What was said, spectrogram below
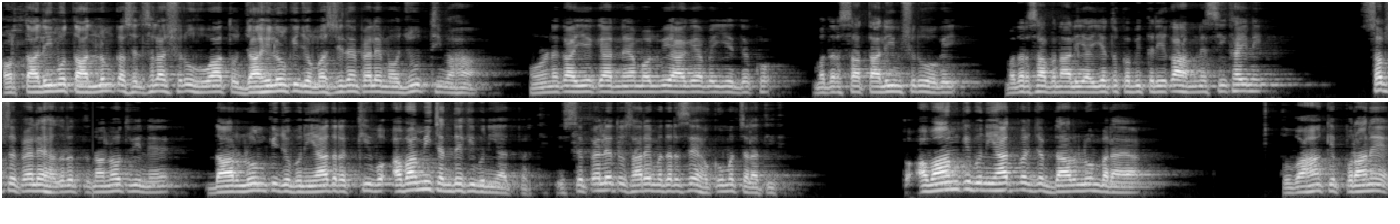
اور تعلیم و تعلم کا سلسلہ شروع ہوا تو جاہلوں کی جو مسجدیں پہلے موجود تھیں وہاں، انہوں نے کہا، یہ کیا نیا مولوی آ گیا؟ بھائی یہ دیکھو، مدرسہ تعلیم شروع ہو گئی، مدرسہ بنا لیا، یہ تو کبھی طریقہ ہم نے سیکھا ہی نہیں. سب سے پہلے حضرت نانوتوی نے دارالعلوم کی جو بنیاد رکھی، وہ عوامی چندے کی بنیاد پر تھی۔ اس سے پہلے تو سارے مدرسے حکومت چلاتی تھی۔ تو عوام کی بنیاد پر جب دارالعلوم بنایا تو وہاں کے پرانے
